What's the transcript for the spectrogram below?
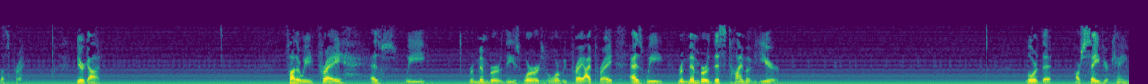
Let's pray. Dear God, Father, we pray as we remember these words, Lord, we pray, I pray, as we remember this time of year. Lord, that our Savior came.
